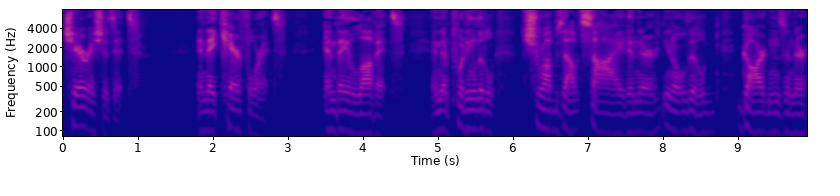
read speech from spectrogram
cherishes it, and they care for it, and they love it, and they're putting little shrubs outside and their you know little gardens and they're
